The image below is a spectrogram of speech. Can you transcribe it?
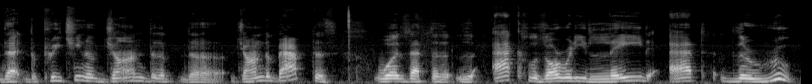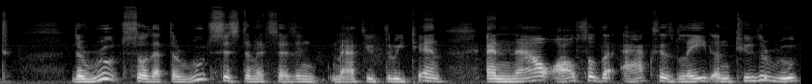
that the preaching of John the, the John the Baptist was that the axe was already laid at the root the root so that the root system it says in Matthew 3:10 and now also the axe is laid unto the root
